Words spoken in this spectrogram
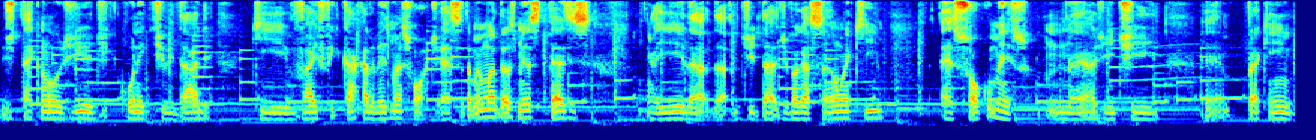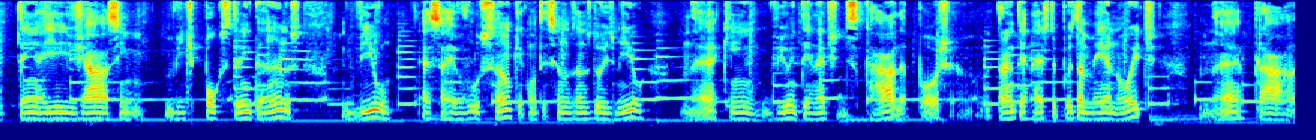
de tecnologia, de conectividade que vai ficar cada vez mais forte. Essa também é uma das minhas teses aí da, da, de, da divagação é que é só o começo, né? A gente, é, para quem tem aí já assim 20 e poucos, 30 anos, viu essa revolução que aconteceu nos anos 2000, né? Quem viu a internet de escada, poxa, entrar na internet depois da meia-noite, né? Para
